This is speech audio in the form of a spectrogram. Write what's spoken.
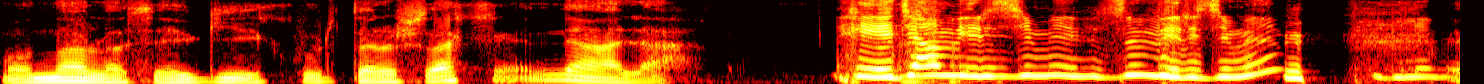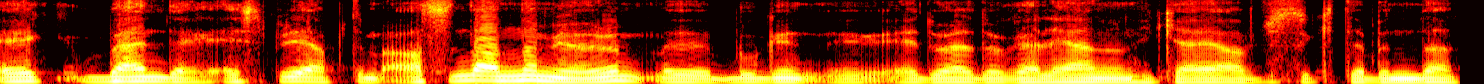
onlarla sevgiyi kurtarırsak ne ala. Heyecan verici mi, hüzün verici mi? E, ben de espri yaptım. Aslında anlamıyorum. E, bugün e, Eduardo Galeano'nun Hikaye Avcısı kitabından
